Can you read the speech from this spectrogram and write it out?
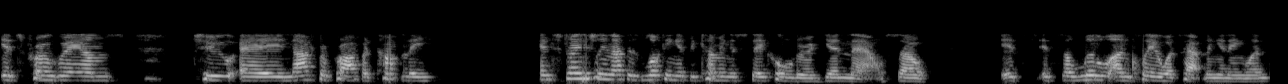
its programs to a not-for-profit company and strangely enough is looking at becoming a stakeholder again now. So it's it's a little unclear what's happening in England.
